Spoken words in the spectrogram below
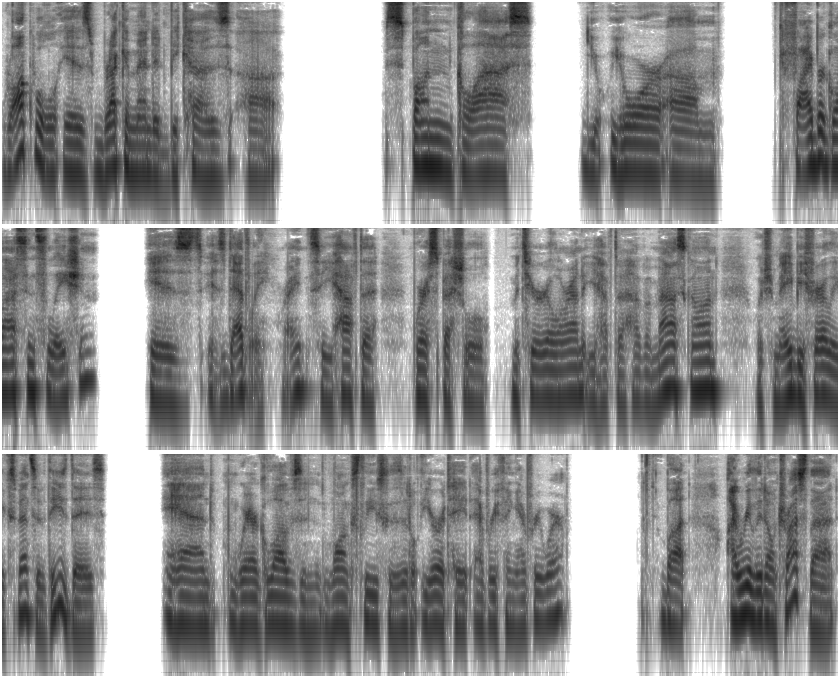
rock wool is recommended because uh, spun glass, your, your um, fiberglass insulation is is deadly, right? So you have to wear special material around it. You have to have a mask on, which may be fairly expensive these days, and wear gloves and long sleeves because it'll irritate everything everywhere. But I really don't trust that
